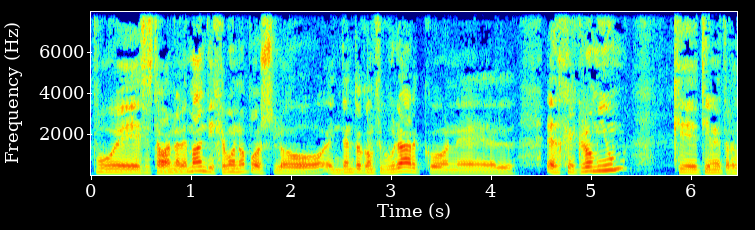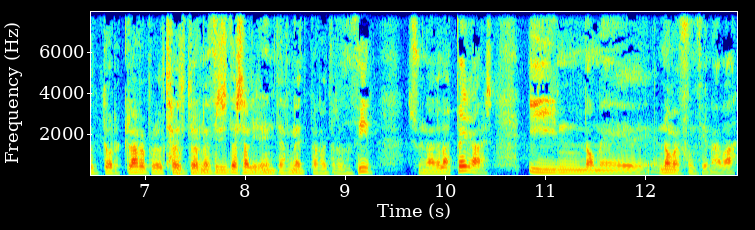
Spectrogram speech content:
pues estaba en alemán, dije, bueno, pues lo intento configurar con el, G Chromium que tiene traductor, claro, pero el traductor necesita salir a internet para traducir, es una de las pegas, y no me, no me funcionaba.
